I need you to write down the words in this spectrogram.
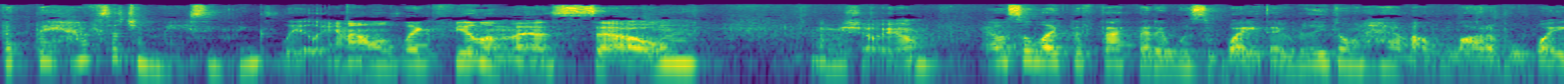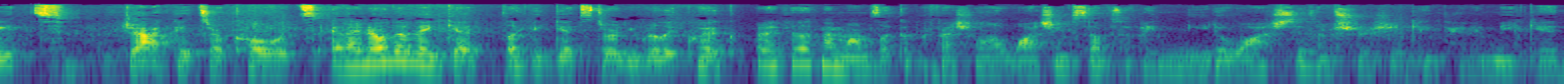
But they have such amazing things lately, and I was like feeling this, so let me show you. I also like the fact that it was white. I really don't have a lot of white jackets or coats. And I know that they get, like it gets dirty really quick, but I feel like my mom's like a professional at washing stuff. So if I need to wash this, I'm sure she can kind of make it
